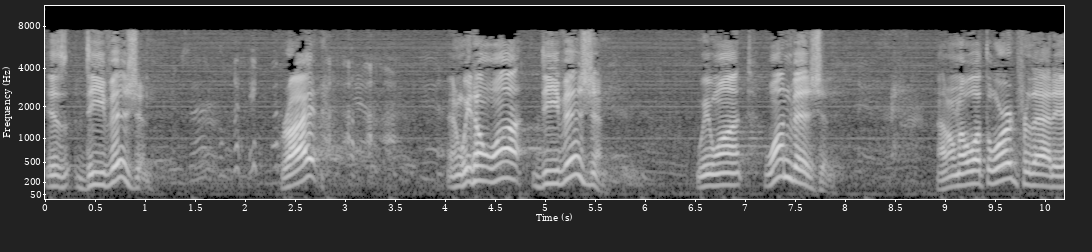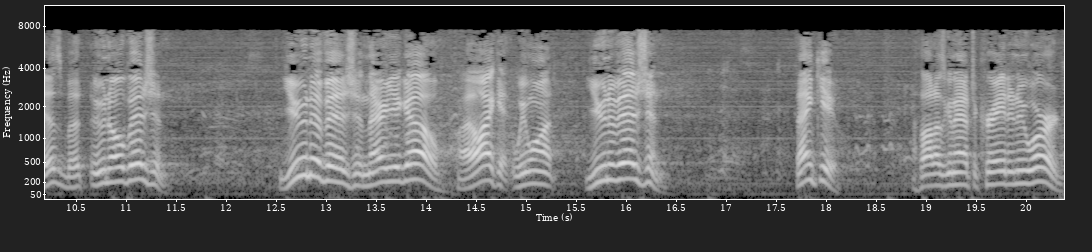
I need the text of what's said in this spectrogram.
is division, right? And we don't want division. We want one vision. I don't know what the word for that is, but uno vision. Univision, there you go. I like it. We want univision. Thank you. I thought I was going to have to create a new word.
